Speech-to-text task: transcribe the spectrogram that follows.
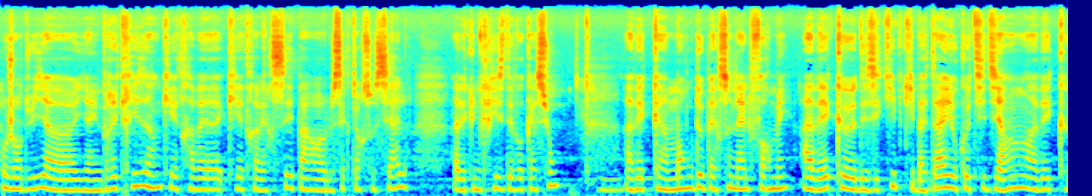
Aujourd'hui, euh, il y a une vraie crise hein, qui, est qui, est traversée par euh, le secteur social, avec une crise des vocations, mmh. avec un manque de personnel formé, avec euh, des équipes qui bataillent au quotidien, avec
